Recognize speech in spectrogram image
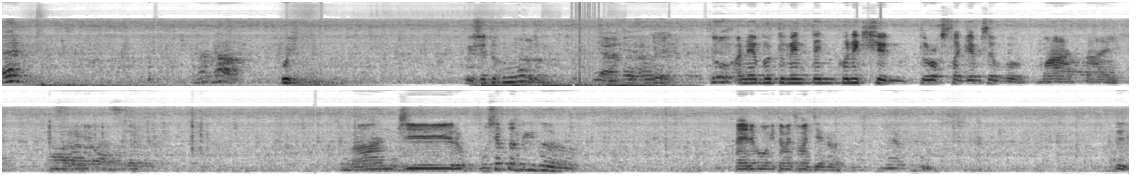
Eh? Wih. Wih, situ keluar loh. Ya, eh. So, unable to maintain connection to Rockstar Game Server. Matai. Ah, Anjir. Mau siap tadi gitu. Nej, det var inte som en general. Det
